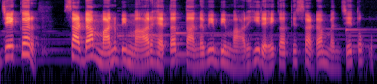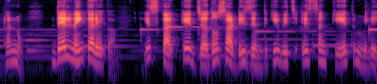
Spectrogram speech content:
ਜੇਕਰ ਸਾਡਾ ਮਨ ਬਿਮਾਰ ਹੈ ਤਾਂ ਤਨ ਵੀ ਬਿਮਾਰ ਹੀ ਰਹੇਗਾ ਤੇ ਸਾਡਾ ਮੰਜੇ ਤੋਂ ਉੱਠਣ ਨੂੰ ਦਿਲ ਨਹੀਂ ਕਰੇਗਾ। ਇਸ ਕਰਕੇ ਜਦੋਂ ਸਾਡੀ ਜ਼ਿੰਦਗੀ ਵਿੱਚ ਇਹ ਸੰਕੇਤ ਮਿਲੇ,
